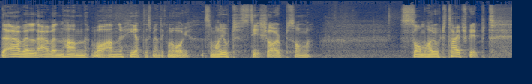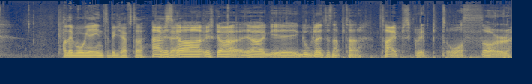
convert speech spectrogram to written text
Det är väl även han, vad han nu heter som jag inte kommer ihåg, som har gjort C-sharp som, som har gjort TypeScript. Ja, det vågar jag inte bekräfta. Nej, vi ska, vi ska, jag eh, googlar lite snabbt här. TypeScript author.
